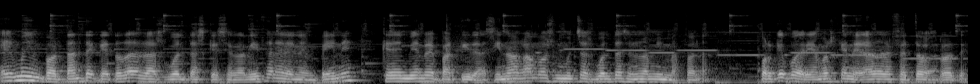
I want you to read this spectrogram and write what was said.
Es muy importante que todas las vueltas que se realizan en el empeine queden bien repartidas y no hagamos muchas vueltas en una misma zona, porque podríamos generar un efecto garrote.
